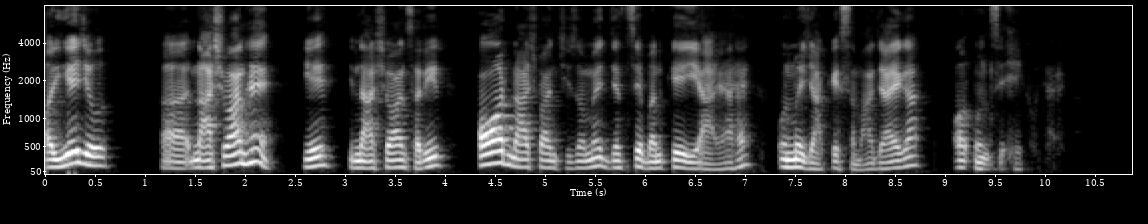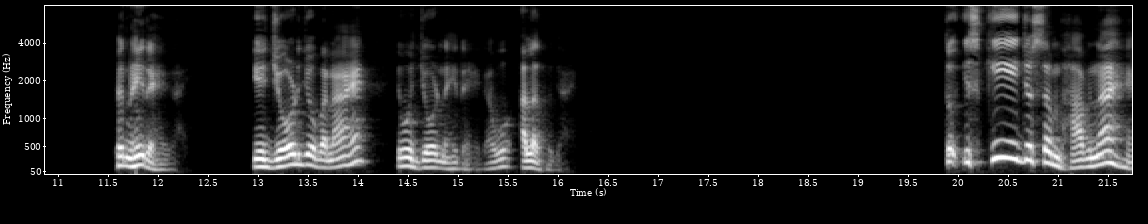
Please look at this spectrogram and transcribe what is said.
और ये जो नाशवान है, ये नाशवान शरीर और नाशवान चीज़ों में जिनसे बन के ये आया है, उनमें जाके समा जाएगा और उनसे एक हो जाएगा। फिर नहीं रहेगा। ये जोड़ जो बना है ये वो जोड़ नहीं रहेगा, वो अलग हो जाएगा। तो इसकी जो संभावना है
